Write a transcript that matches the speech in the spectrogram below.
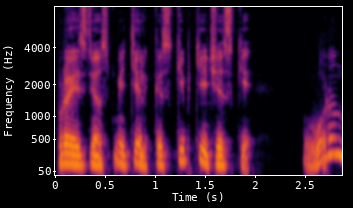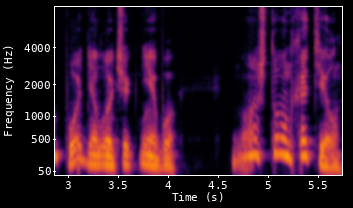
произнес Метелька скептически. Ворон поднял очи к небу. Ну а что он хотел?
